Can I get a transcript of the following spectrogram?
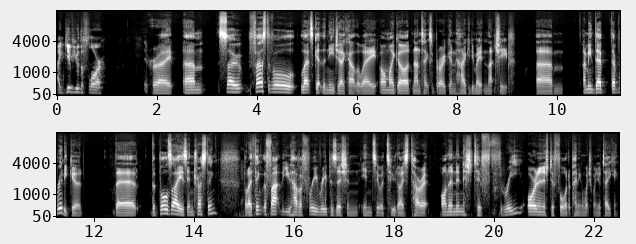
I give you the floor. Right. Um, so, first of all, let's get the knee jerk out of the way. Oh my god, Nantex are broken. How could you make them that cheap? Um, I mean, they're they're really good. They're the bullseye is interesting, but I think the fact that you have a free reposition into a two dice turret on an initiative three or an initiative four, depending on which one you're taking.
